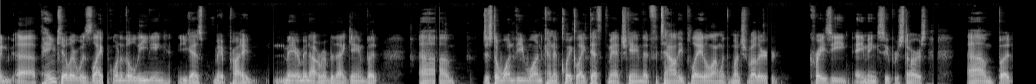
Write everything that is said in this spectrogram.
when uh, Painkiller was like one of the leading. You guys may probably may or may not remember that game, but um, just a one v one kind of Quake like deathmatch game that Fatal1ty played along with a bunch of other crazy aiming superstars. Um, but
